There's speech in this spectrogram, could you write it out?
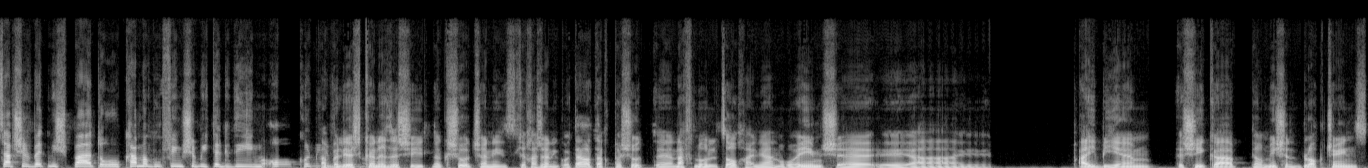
צו של בית משפט, או כמה גופים שמתאגדים, או כל מיני... אבל יש כאן איזושהי התנגשות, שאני, סליחה שאני קוטע אותך, פשוט אה, אנחנו לצורך העניין רואים שה-IBM השיקה permission blockchains,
